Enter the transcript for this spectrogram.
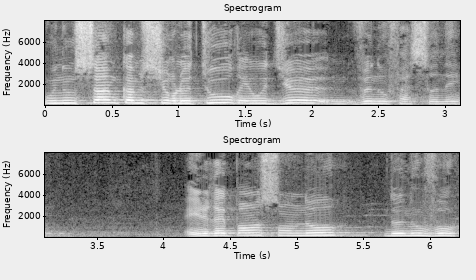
où nous sommes comme sur le tour et où Dieu veut nous façonner. Et il répand son eau de nouveau.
